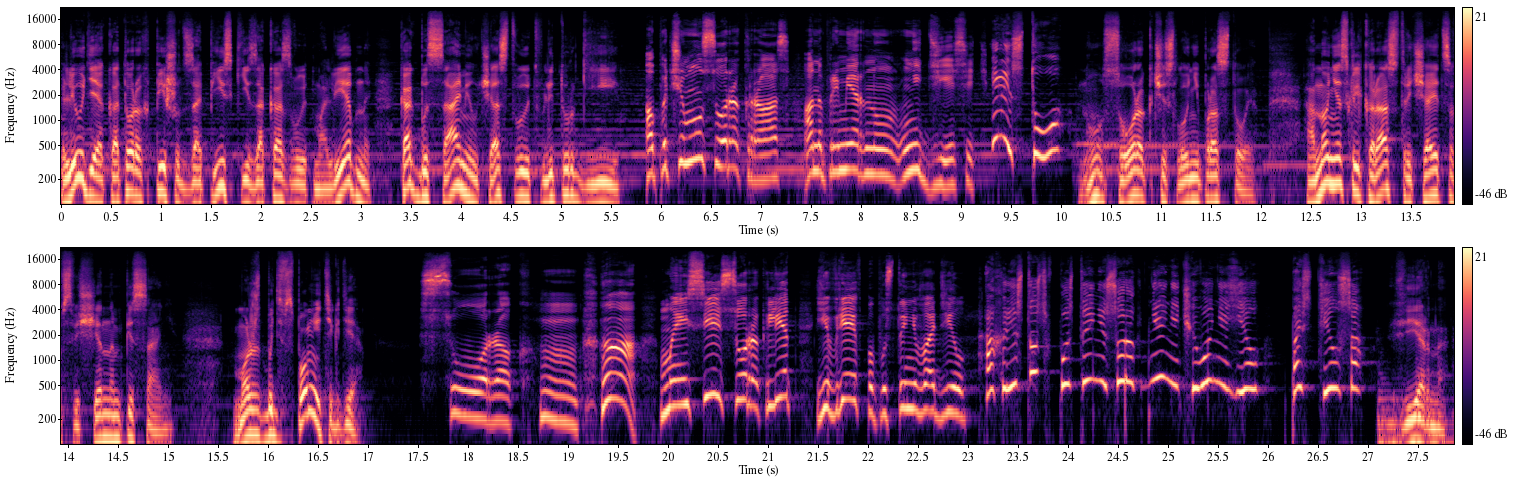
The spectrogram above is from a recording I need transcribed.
люди, о которых пишут записки и заказывают молебны, как бы сами участвуют в литургии А почему 40 раз? А, например, ну, не 10 Или сто? Ну, 40 число непростое Оно несколько раз встречается в Священном Писании Может быть, вспомните где? 40 хм. А, Моисей 40 лет евреев по пустыне водил А Христос в пустыне 40 дней ничего не ел, постился. Верно.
